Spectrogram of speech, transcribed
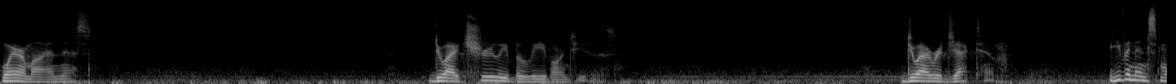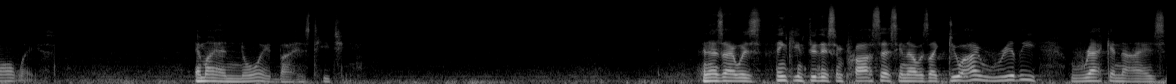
Where am I in this? Do I truly believe on Jesus? Do I reject him? even in small ways? Am I annoyed by his teaching? And as I was thinking through this and processing, I was like, do I really recognize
